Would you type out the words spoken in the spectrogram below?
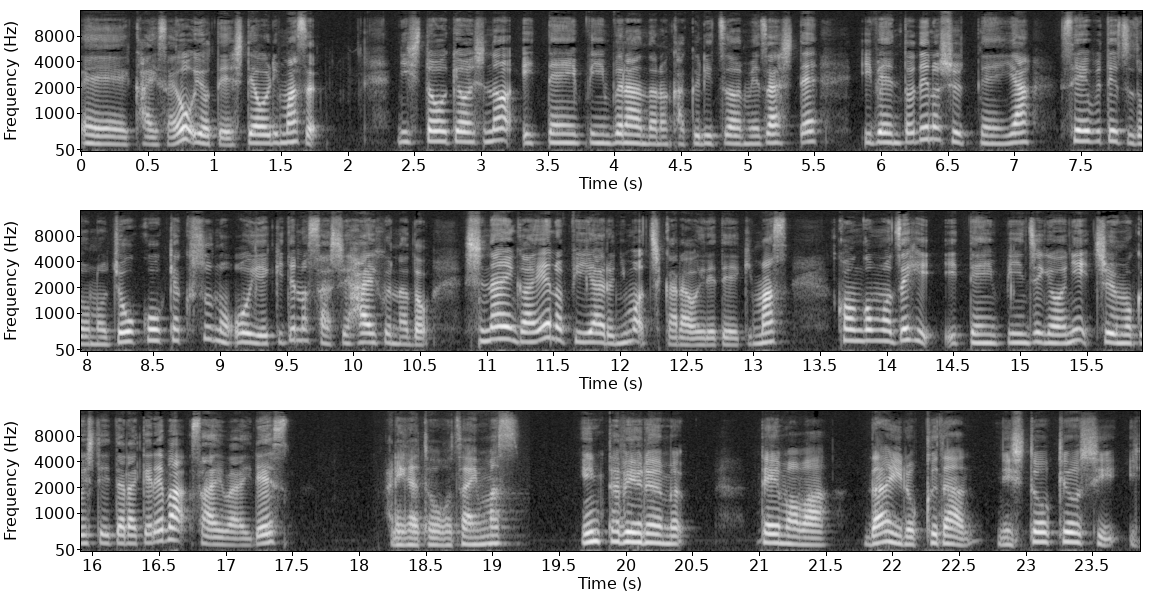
えー、開催を予定しております。西東京市の一点一品ブランドの確立を目指して、イベントでの出店や西武鉄道の乗降客数の多い駅での差し配布など、市内外への PR にも力を入れていきます。今後もぜひ一点一品事業に注目していただければ幸いです。ありがとうございます。インタビュールーム。テーマは、第6弾西東京市一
